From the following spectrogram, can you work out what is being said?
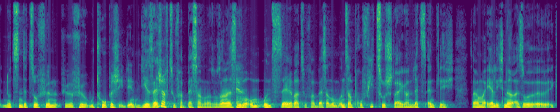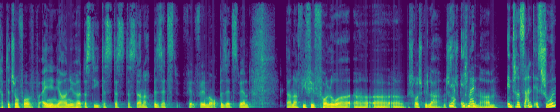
nutzen das so für, für, für utopische Ideen, um die Gesellschaft zu verbessern oder so, sondern es ist Ja. nur um uns selber zu verbessern, um unseren Profit zu steigern, letztendlich. Sagen wir mal ehrlich, ne? Also äh, ich habe das schon vor einigen Jahren gehört, dass die, dass, dass, dass danach besetzt, Fi- Filme auch besetzt werden, danach wie viel Follower äh, äh, äh, Schauspieler und Ja, Schauspielerinnen ich meine, haben. interessant ist schon,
